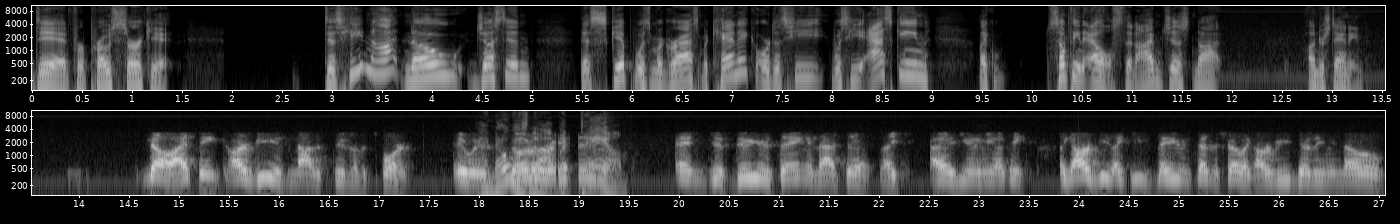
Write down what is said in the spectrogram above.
did for Pro Circuit. Does he not know, Justin, that Skip was McGrath's mechanic, or does he was he asking like something else that I'm just not understanding? No, I think RV is not a student of the sport. It was I know go he's to the not, but racing damn. and just do your thing, and that's it. Like I, you know what I mean? I think like RV, like you, they even said in the show, like RV doesn't even know,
